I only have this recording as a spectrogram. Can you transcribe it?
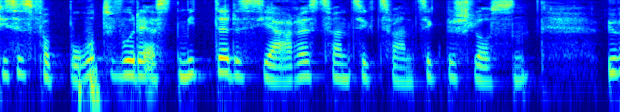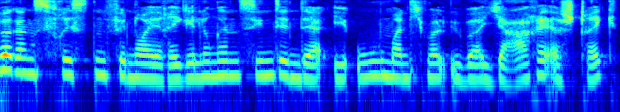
Dieses Verbot wurde erst Mitte des Jahres 2020 beschlossen. Übergangsfristen für neue Regelungen sind in der EU manchmal über Jahre erstreckt.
